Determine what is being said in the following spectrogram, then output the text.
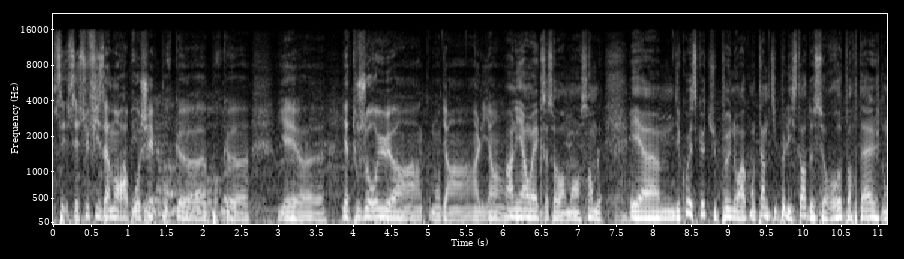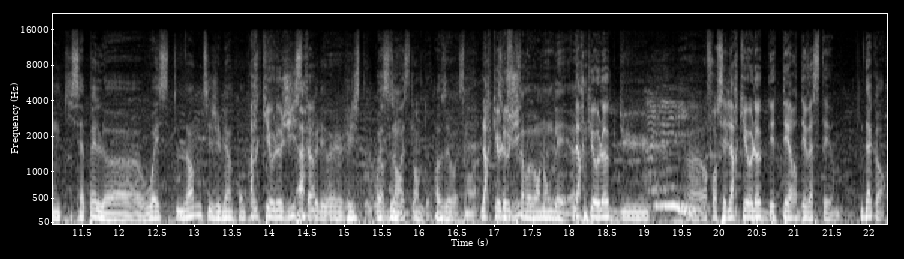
c'est suffisamment rapproché pour que pour que y ait, y a toujours eu un, comment dire, un, un lien. Un lien, ouais, que ce soit vraiment ensemble. Et du coup, est-ce que tu peux nous raconter un petit peu l'histoire de ce reportage donc, qui s'appelle Westland, si j'ai bien compris? Archéologiste Archéologiste of the Westland. Westland. Of the Westland. L'archéologie. Je suis très mauvais en anglais. L'archéologue du, euh, en français, l'archéologue des terres dévastées. D'accord.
